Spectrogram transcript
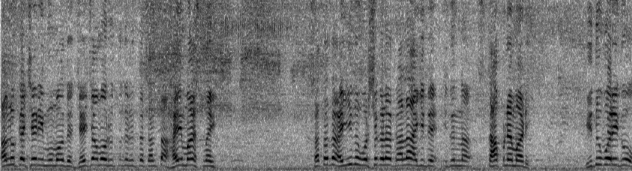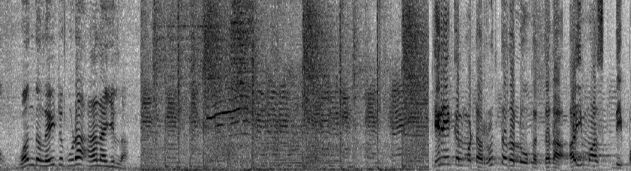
ತಾಲೂಕು ಕಚೇರಿ ಮುಂಭಾಗದ ಜಯಚಾಮ ವೃತ್ತದಲ್ಲಿರ್ತಕ್ಕಂಥ ಮಾಸ್ಕ್ ಲೈಟ್. ಸತತ ಐದು ವರ್ಷಗಳ ಕಾಲ ಆಗಿದೆ ಇದನ್ನ ಸ್ಥಾಪನೆ ಮಾಡಿ. ಇದುವರೆಗೂ ಒಂದು ಲೈಟ್ ಕೂಡ ಆನ್ ಆಗಿಲ್ಲ. ಹಿರೇಕಲ್ಮಠ ವೃತ್ತದಲ್ಲೂ ಹತ್ತದ ಐ ಮಾಸ್ಕ್ ದೀಪ.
